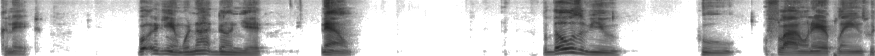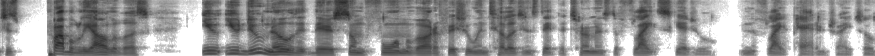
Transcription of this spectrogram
connect. But again, we're not done yet. Now, for those of you who fly on airplanes, which is probably all of us, you you do know that there's some form of artificial intelligence that determines the flight schedule and the flight patterns, right? So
